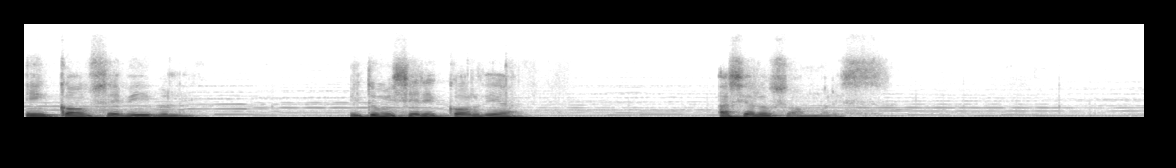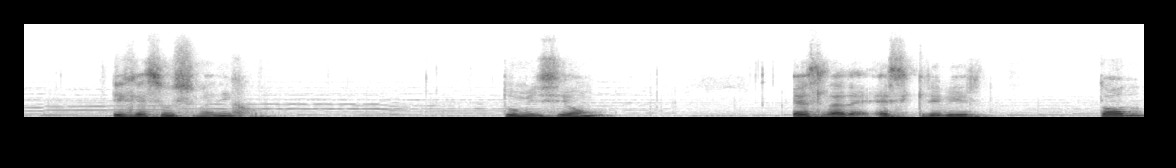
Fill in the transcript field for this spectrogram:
inconcebible y tu misericordia hacia los hombres. Y Jesús me dijo, tu misión es la de escribir todo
